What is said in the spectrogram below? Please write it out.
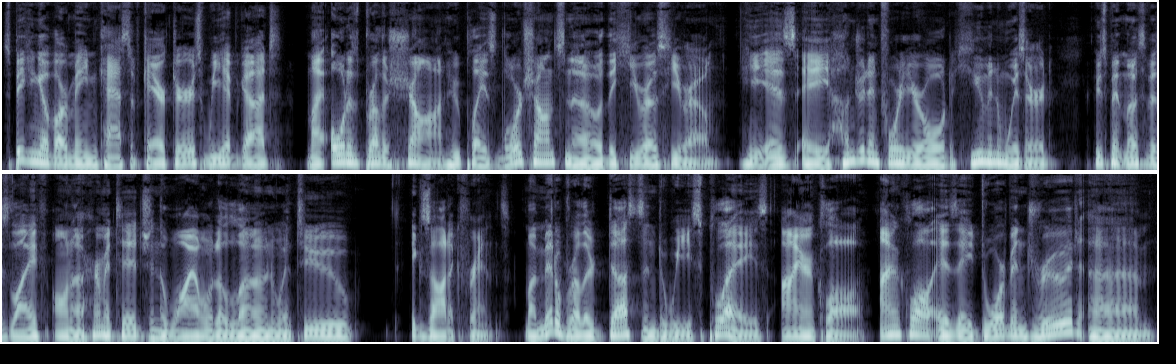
Speaking of our main cast of characters, we have got my oldest brother Sean, who plays Lord Sean Snow, the hero's hero. He is a 140 year old human wizard who spent most of his life on a hermitage in the wild alone with two exotic friends. My middle brother Dustin DeWeese plays Ironclaw. Ironclaw is a dwarven druid. Um,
